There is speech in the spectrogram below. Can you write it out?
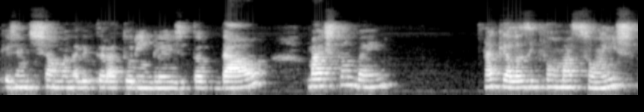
que a gente chama na literatura em inglês de top-down, mas também aquelas informações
